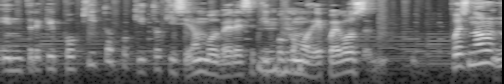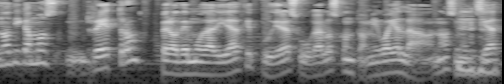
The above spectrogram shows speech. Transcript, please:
entre que poquito a poquito quisieron volver ese tipo como de juegos pues no, no digamos retro, pero de modalidad que pudieras jugarlos con tu amigo ahí al lado, ¿no? Sin necesidad,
